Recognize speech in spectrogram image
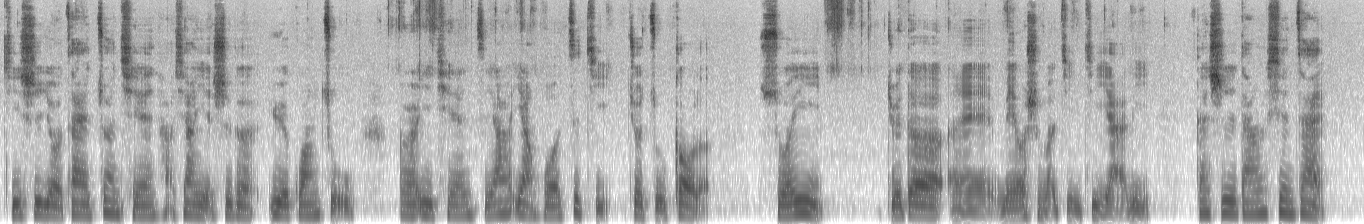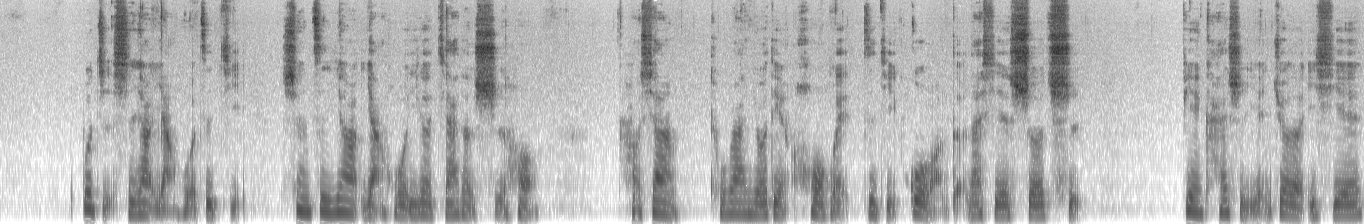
即使有在赚钱，好像也是个月光族。而以前只要养活自己就足够了，所以觉得诶没有什么经济压力。但是当现在不只是要养活自己，甚至要养活一个家的时候，好像突然有点后悔自己过往的那些奢侈，便开始研究了一些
